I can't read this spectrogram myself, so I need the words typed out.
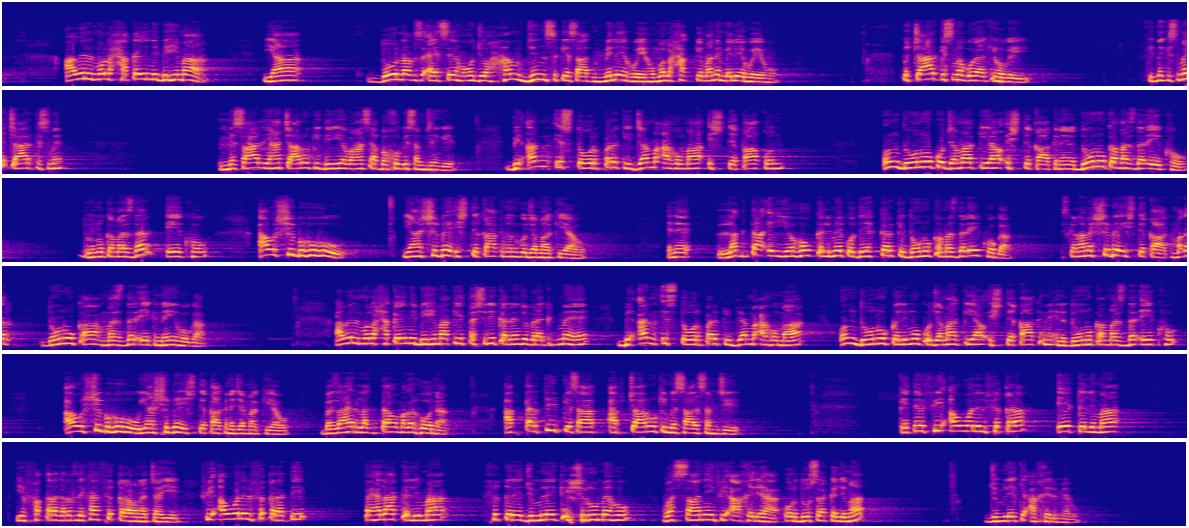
अविल मुलहकैन बिहिमा, या दो लफ्ज ऐसे हों, जो हम जिन्स के साथ मिले हुए हों। मुलहक के माने मिले हुए हों। तो चार किस्में गोया की हो गई। कितने किस्में? चार किस्में। मिसाल यहाँ चारों की दी है, वहाँ से आप बखूबी समझेंगे। बेअन इस तौर पर कि जम अहुमा इश्तिकाकुन। उन दोनों को जमा किया इश्तिकाक ने। दोनों का मजदर एक हो। दोनों का मजदर एक हो। अव शिबहू या शिब इश्तिकाक ने उनको जमा किया हो। इन्हें लगता ये हो कलमे को देखकर कि दोनों का मजदर एक होगा। इसका नाम है शिब इश्तिकाक, मगर दोनों का मजदर एक नहीं होगा। अविल मुलहकैनी बिहिमा की तशरी कर रहे हैं जो ब्रैकेट में है, बेअन इस तौर पर कि जमा उन दोनों कलिमों को जमा किया इश्तिकाक ने, इन दोनों का मजदर एक हो। अव शिब हो या शिब इश्तिकाक ने जमा किया हो। बजाहिर लगता हो, मगर हो ना। आप तरतीब के साथ आप चारों की मिसाल समझिए। कहते हैं, फ़ी अव्वल फिक्रा एक कलिमा ये फकरा गलत लिखा है, फिक्रा होना चाहिए। फ़ी अव्वल फिक्रती, पहला कलिमा फ़िक्र जुमले के शुरू में हो वसानी फ़ी आखिर और दूसरा कलिमा जुमले के आखिर में हो।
